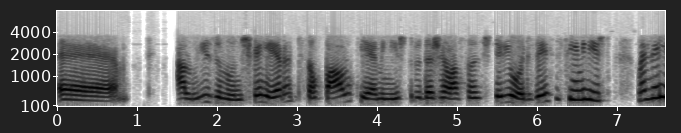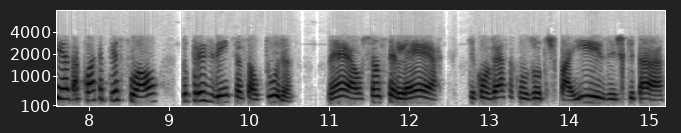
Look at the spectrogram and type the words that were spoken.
é Aloysio Nunes Ferreira, de São Paulo, que é ministro das Relações Exteriores. Esse sim é ministro, mas ele é da cota pessoal do presidente nessa altura, né? É o chanceler que conversa com os outros países, que está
